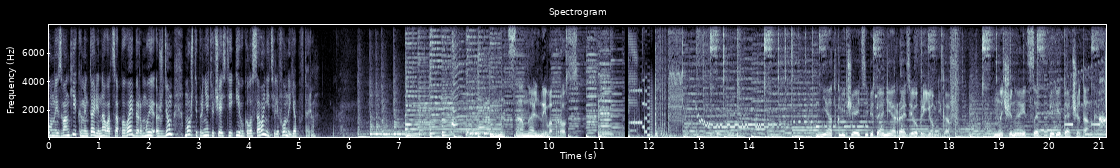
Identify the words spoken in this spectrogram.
телефонные звонки, комментарии на WhatsApp и Viber мы ждем. Можете принять участие и в голосовании. Телефоны я повторю. Национальный вопрос. Не отключайте питание радиоприемников. Начинается передача данных.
